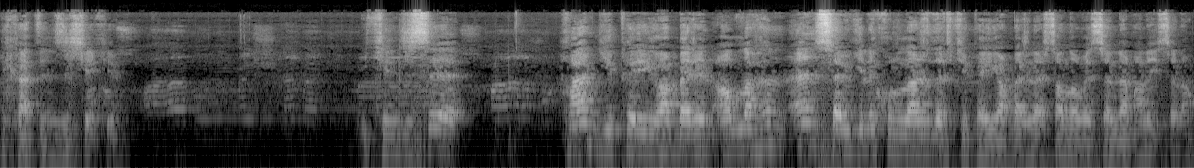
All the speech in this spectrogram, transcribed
Dikkatinizi çekeyim. İkincisi hangi peygamberin Allah'ın en sevgili kullarıdır ki peygamberler sallallahu aleyhi ve sellem aleyhisselam.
